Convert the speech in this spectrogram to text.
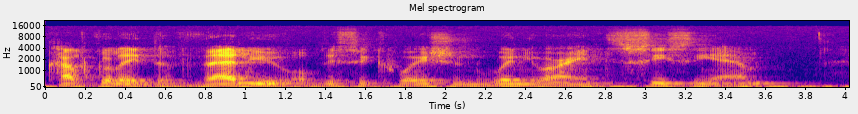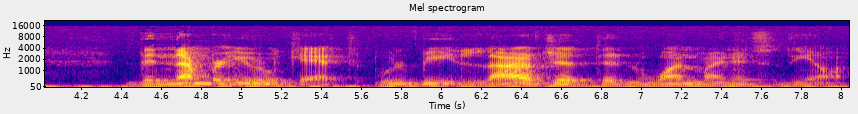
calculate the value of this equation when you are in CCM, the number you will get will be larger than 1 minus d on.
